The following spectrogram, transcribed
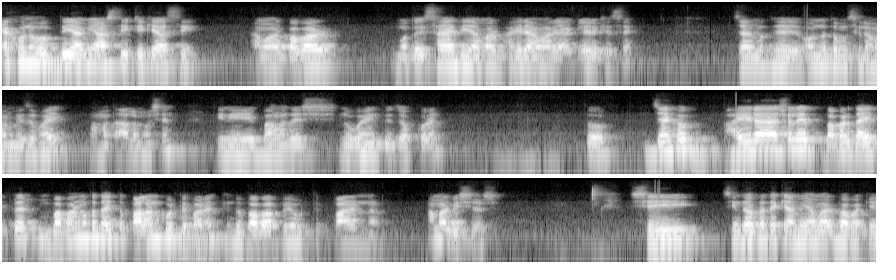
এখনও অবধি আমি আসছি, টিকে আছি। আমার বাবার মতোই ছায়া দিয়ে আমার ভাইরা আমার আগলে রেখেছে। যার মধ্যে অন্যতম ছিল আমার মেজো ভাই, মোহাম্মদ আলম হোসেন। তিনি বাংলাদেশ নৌবাহিনীতে জব করেন। তো যাই হোক, ভাইয়েরা আসলে বাবার দায়িত্বের, বাবার মতো দায়িত্ব পালন করতে পারেন, কিন্তু বাবা হয়ে উঠতে পারেন না, আমার বিশ্বাস। সেই চিন্তা ভাবনা থেকে আমি আমার বাবাকে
